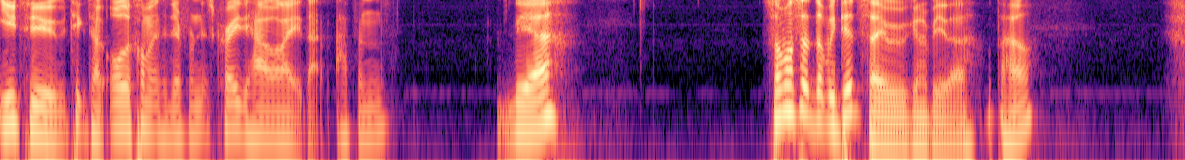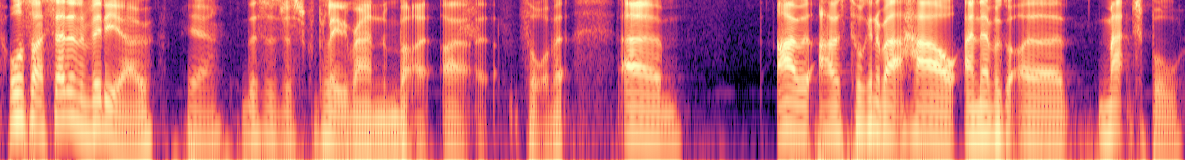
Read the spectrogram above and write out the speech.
YouTube, TikTok, all the comments are different. It's crazy how like that happens. Yeah. Someone said that we did say we were going to be there. What the hell? Also, I said in a video, Yeah. this is just completely random, but I, I thought of it. Um, I, w- I was talking about how I never got a match ball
